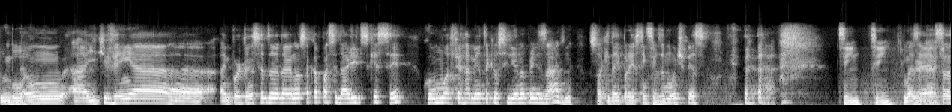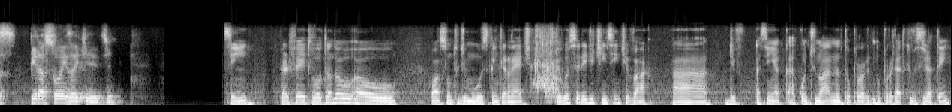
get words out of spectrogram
Então, Boa. aí que vem a, a importância da, da nossa capacidade de esquecer como uma ferramenta que auxilia no aprendizado, né? Só que daí para isso tem que Sim. fazer um monte de peça. sim, sim. Mas é verdade. é essas pirações aí que. Sim, perfeito. Voltando ao, ao, ao, assunto de música, internet, eu gostaria de te incentivar a, de, assim, a, a continuar no, teu, no projeto que você já tem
